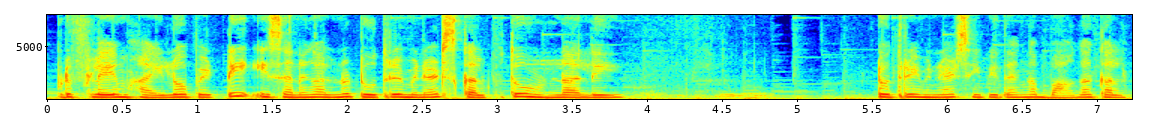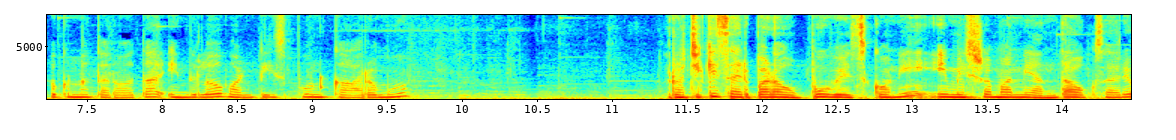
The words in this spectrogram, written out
ఇప్పుడు ఫ్లేమ్ హైలో పెట్టి ఈ శనగలను టూ త్రీ మినిట్స్ కలుపుతూ ఉండాలి. టూ త్రీ మినిట్స్ ఈ విధంగా బాగా కలుపుకున్న తర్వాత ఇందులో వన్ టీ స్పూన్ కారము రుచికి సరిపడా ఉప్పు వేసుకొని ఈ మిశ్రమాన్ని అంతా ఒకసారి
